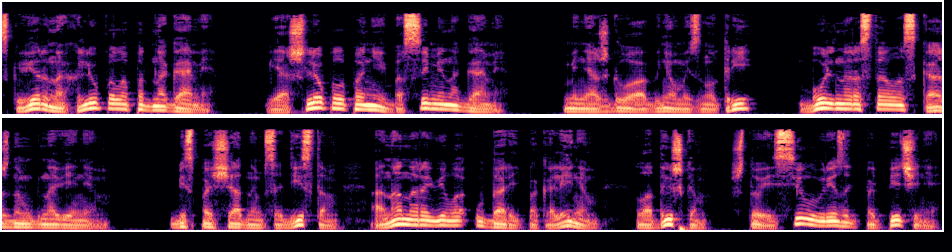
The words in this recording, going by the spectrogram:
Скверно хлюпала под ногами. Я шлепал по ней босыми ногами. Меня жгло огнем изнутри, боль нарастала с каждым мгновением. Беспощадным садистом она норовила ударить по коленям, лодыжкам, что из сил урезать по печени,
